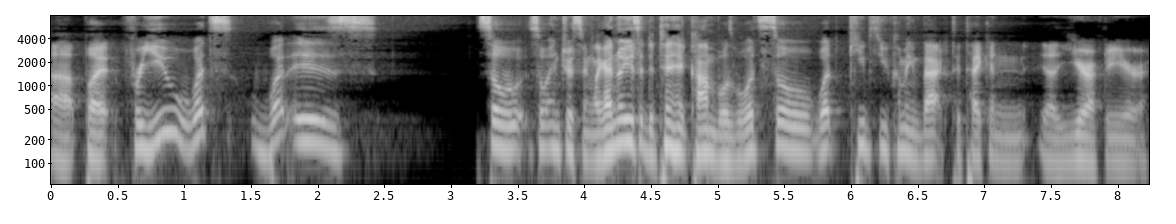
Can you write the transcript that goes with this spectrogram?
Uh, but for you, what's what is so so interesting? Like I know you said the ten hit combos, but what's so what keeps you coming back to Tekken uh, year after year?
